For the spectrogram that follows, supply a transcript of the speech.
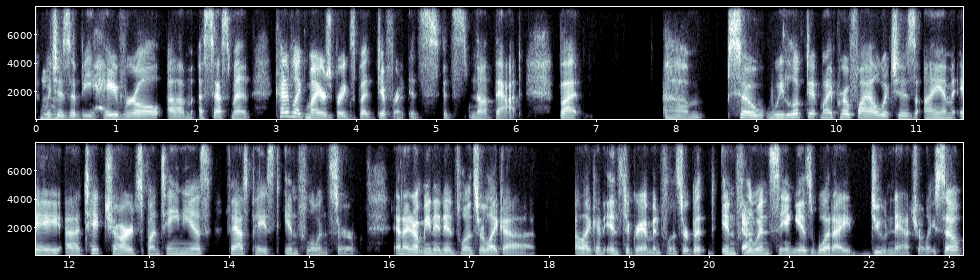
mm-hmm. which is a behavioral um, assessment, kind of like Myers Briggs but different. It's it's not that, but um, so we looked at my profile, which is I am a uh, take charge, spontaneous, fast paced influencer, and I don't mean an influencer like a like an Instagram influencer, but influencing yeah. is what I do naturally. So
